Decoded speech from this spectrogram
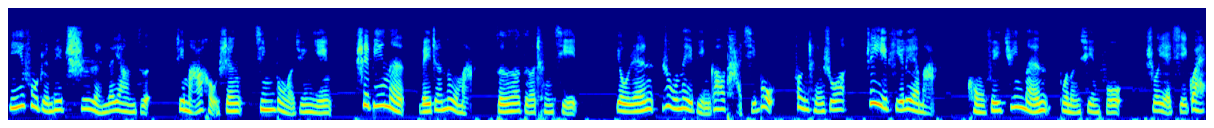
一副准备吃人的样子。这马吼声惊动了军营。士兵们围着怒马，啧啧称奇。有人入内禀告塔奇布，奉承说这一匹烈马恐非军门不能驯服。说也奇怪，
